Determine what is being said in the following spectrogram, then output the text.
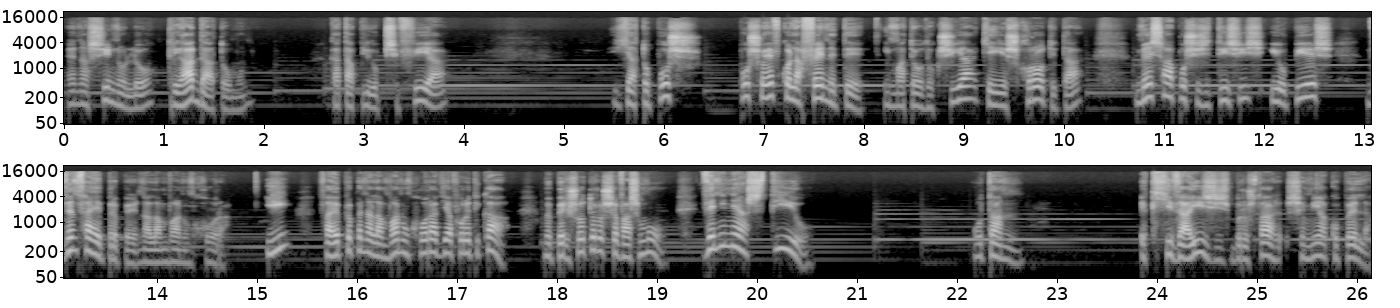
ένα σύνολο 30 ατόμων κατά πλειοψηφία για το πώς, πόσο εύκολα φαίνεται η ματαιοδοξία και η εσχρότητα μέσα από συζητήσεις οι οποίες δεν θα έπρεπε να λαμβάνουν χώρα ή θα έπρεπε να λαμβάνουν χώρα διαφορετικά, με περισσότερο σεβασμό. Δεν είναι αστείο όταν εκχυδαΐζεις μπροστά σε μία κοπέλα.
